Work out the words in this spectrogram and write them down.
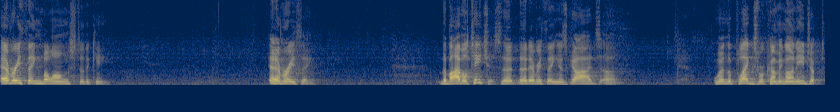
everything belongs to the king. Everything. The Bible teaches that, that everything is God's. Uh, when the plagues were coming on Egypt,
